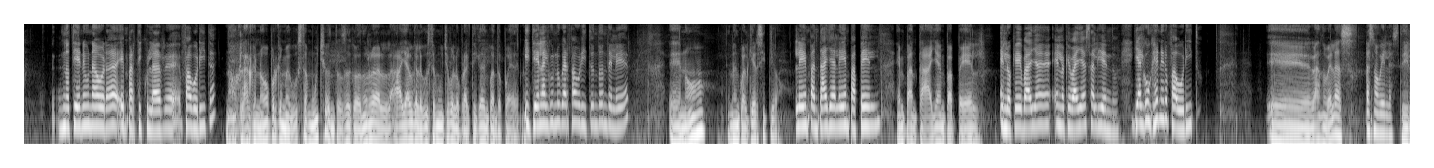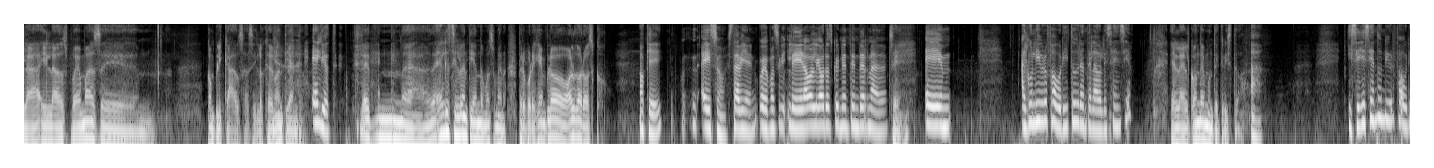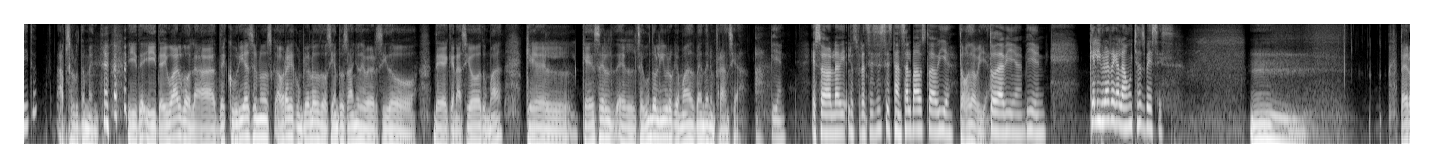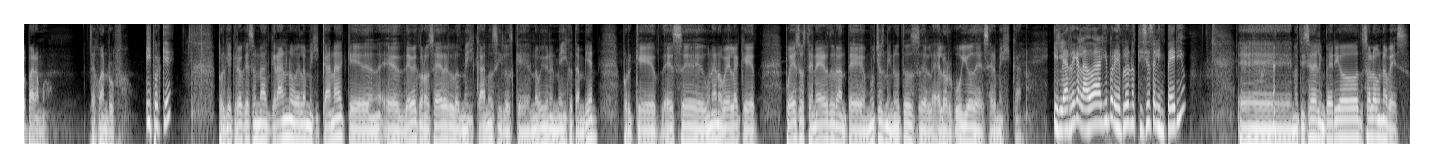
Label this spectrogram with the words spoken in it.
¿No tiene una hora en particular eh, favorita? No, claro que no, porque me gusta mucho. Entonces, cuando uno hay algo que le guste mucho, pues lo practica en cuanto puede. ¿no? ¿Y tiene algún lugar favorito en donde leer? Eh, no, en cualquier sitio. ¿Lee en pantalla, lee en papel? En pantalla, en papel. En lo que vaya, en lo que vaya saliendo. ¿Y algún género favorito? Eh, las novelas Las novelas. y, la, y los poemas eh, complicados, así, los que no entiendo. Elliot. Eh, mm, eh, él sí lo entiendo más o menos. Pero, por ejemplo, Olga Orozco. Ok. Eso, está bien. Podemos leer a Olga Orozco y no entender nada. Sí. Eh, ¿Algún libro favorito durante la adolescencia? El, el Conde de Montecristo. Ah. ¿Y sigue siendo un libro favorito? Absolutamente. Y, de- y te digo algo, la descubrí hace unos, ahora que cumplió los 200 años de haber sido, de que nació Dumas, que, el, que es el, el segundo libro que más venden en Francia. Ah, bien. Eso habla bien. Los franceses están salvados todavía. Todavía. Todavía, bien. ¿Qué libro ha regalado muchas veces? Mm. Pedro Páramo, de Juan Rufo. ¿Y por qué? porque creo que es una gran novela mexicana que eh, debe conocer los mexicanos y los que no viven en México también, porque es eh, una novela que puede sostener durante muchos minutos el, el orgullo de ser mexicano. ¿Y le ha regalado a alguien, por ejemplo, Noticias del Imperio? Eh, Noticia del Imperio solo una vez,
